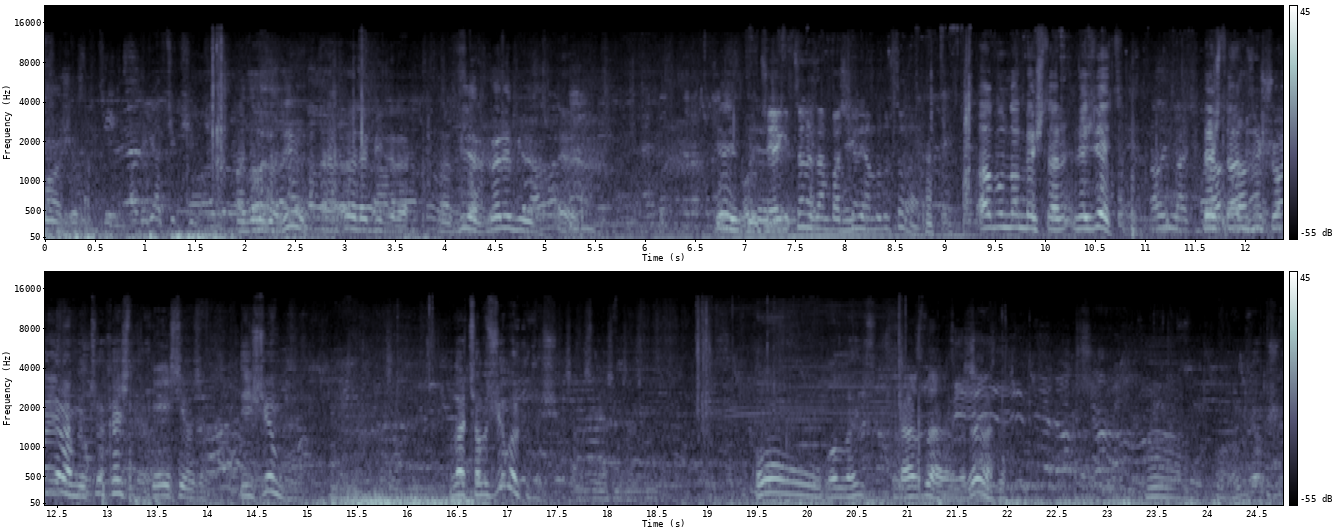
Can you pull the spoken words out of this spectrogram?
Maşallah. Hadi o da değil mi? Öyle 1 lira. Ha, bilir, öyle bilir. Evet. Şeye gitsene sen başkanın yanında dursana. Al bundan beş tane. Necdet. Beş tane bizim şu an yaram yoksa kaç lira? Değişiyor hocam. Değişiyor mu? Bunlar çalışıyor mu arkadaş? Çalışıyor, çalışıyor. Oo, vallahi. Tarzlı araba değil mi? Güzel bir şey.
